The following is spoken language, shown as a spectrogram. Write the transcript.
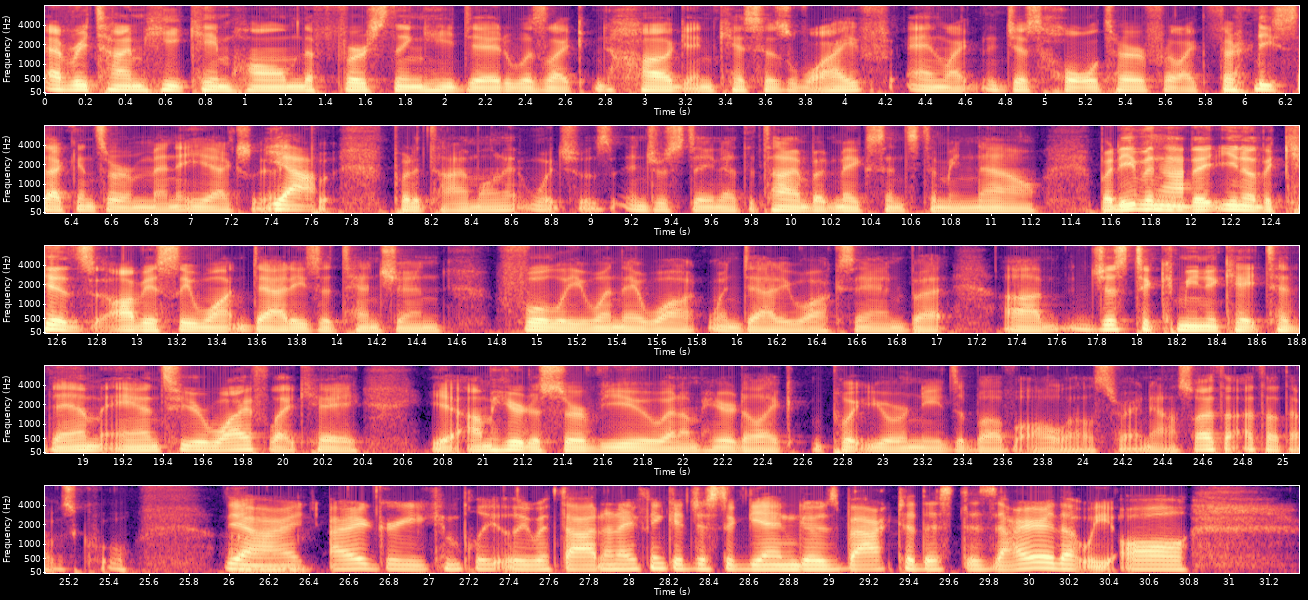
every time he came home, the first thing he did was like hug and kiss his wife and like just hold her for like 30 seconds or a minute. He actually yeah. put, put a time on it, which was interesting at the time, but makes sense to me now. But even yeah. the, you know, the kids obviously want daddy's attention fully when they walk, when daddy walks in, but um, just to communicate to them and to your wife, like, Hey, yeah, I'm here to serve you and I'm here to like put your needs above all else right now. So I thought, I thought that was cool. Yeah, um, I, I agree completely with that. And I think it just again goes back to this desire that we all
